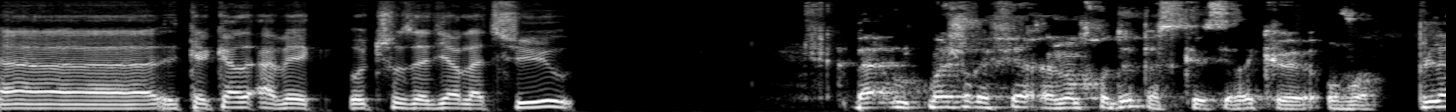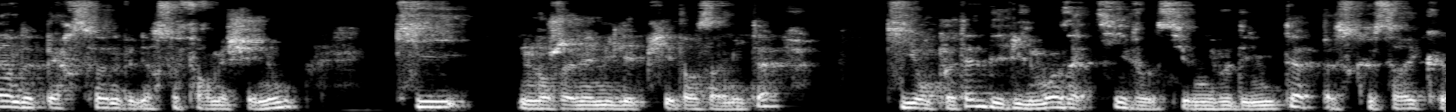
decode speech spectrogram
Euh, Quelqu'un avec autre chose à dire là-dessus? Bah, moi, j'aurais fait un entre-deux parce que c'est vrai qu'on voit plein de personnes venir se former chez nous qui n'ont jamais mis les pieds dans un meet-up, qui ont peut-être des villes moins actives aussi au niveau des meet-up parce que c'est vrai que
